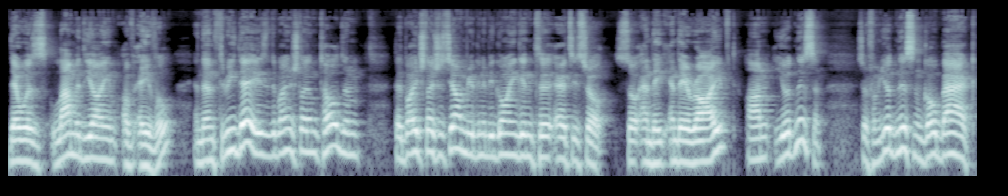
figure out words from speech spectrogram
there was lamed yom of Evil, and then three days the Baruch Shalom told him that by Shleishas Yom you're going to be going into Eretz Yisrael. So and they and they arrived on Yud Nisan. So from Yud Nisan go back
